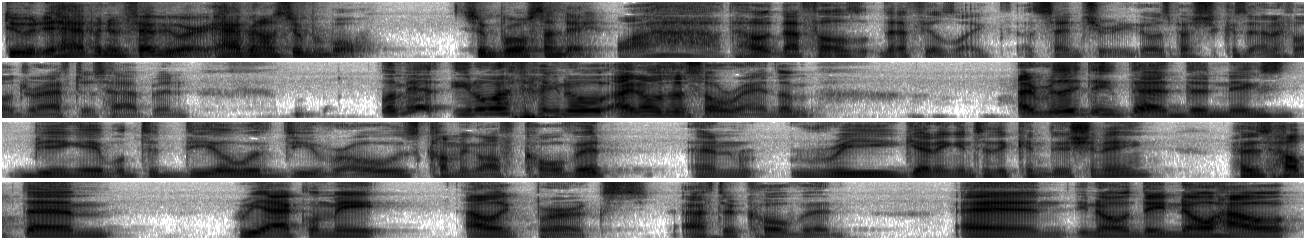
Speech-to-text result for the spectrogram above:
Dude, it happened in February. It happened on Super Bowl. Super Bowl Sunday. Wow, that, that feels that feels like a century ago, especially because the NFL draft just happened. Let me, you know what? You know, I know this is so random. I really think that the Knicks being able to deal with D Rose coming off COVID and re getting into the conditioning has helped them reacclimate Alec Burks after COVID. And, you know, they know how,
